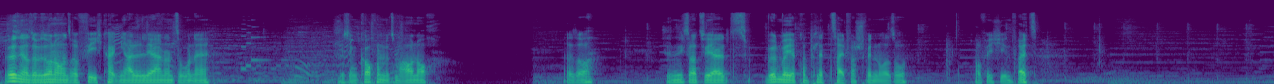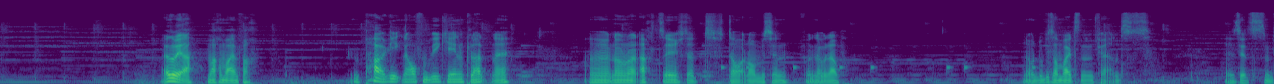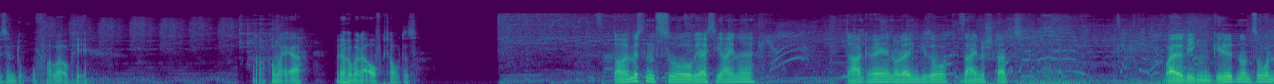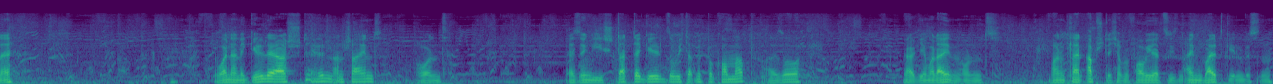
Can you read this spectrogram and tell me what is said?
Wir müssen ja sowieso noch unsere Fähigkeiten hier alle lernen und so, ne? Ein bisschen kochen müssen wir auch noch. Also, sind nicht so, als wir als würden wir ja komplett Zeit verschwenden oder so. Hoffe ich jedenfalls. Also ja, machen wir einfach ein paar Gegner auf dem Weg hin platt, ne? 980 äh, das dauert noch ein bisschen von level ab ja, du bist am weitesten entfernt. Das ist jetzt ein bisschen doof aber okay. Ja, komm mal her. Wer auch immer da aufgetaucht ist. So, wir müssen zu wie heißt die eine? Dagren oder irgendwie so seine Stadt. Weil wegen Gilden und so ne? Wir wollen eine Gilde erstellen anscheinend und er ist irgendwie Stadt der Gilden, so wie ich das mitbekommen habe. Also ja, gehen wir dahin und mal einen kleinen Abstecher, bevor wir jetzt diesen einen Wald gehen müssen.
